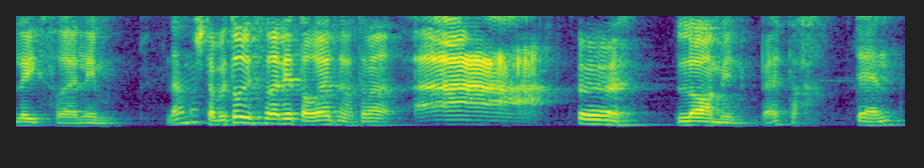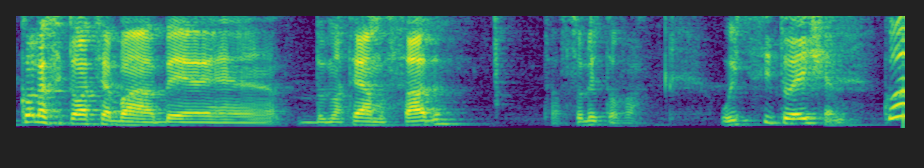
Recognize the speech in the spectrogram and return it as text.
לישראלים. למה? כשאתה בתור ישראלי אתה רואה את זה ואתה אומר, "אה, אה, לא אמין, בטח. תן. כל הסיטואציה במטה המוסד, תעשו לי טובה. which situation? כל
